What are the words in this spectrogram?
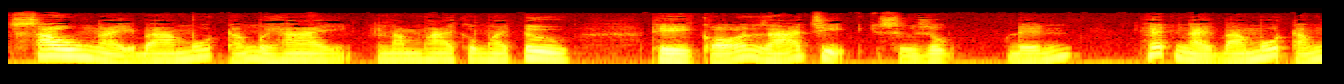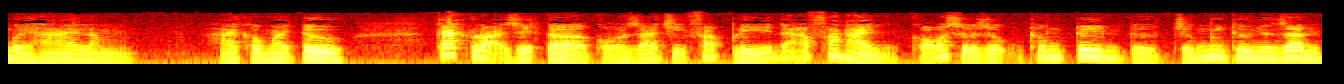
sau ngày 31 tháng 12 năm 2024 thì có giá trị sử dụng đến hết ngày 31 tháng 12 năm 2024. Các loại giấy tờ có giá trị pháp lý đã phát hành có sử dụng thông tin từ chứng minh thư nhân dân,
